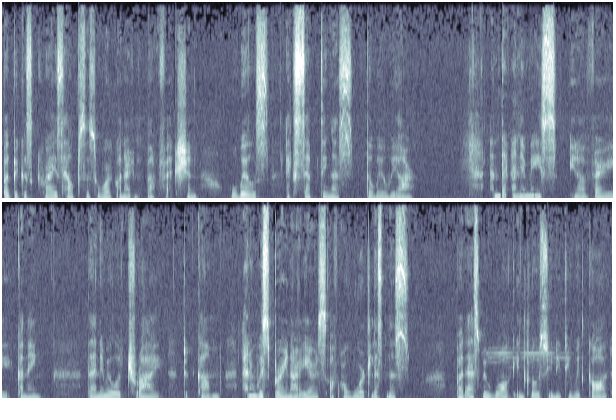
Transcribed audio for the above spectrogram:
but because christ helps us work on our imperfection wills accepting us the way we are. And the enemy is, you know, very cunning. The enemy will try to come and whisper in our ears of our worthlessness. But as we walk in close unity with God,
